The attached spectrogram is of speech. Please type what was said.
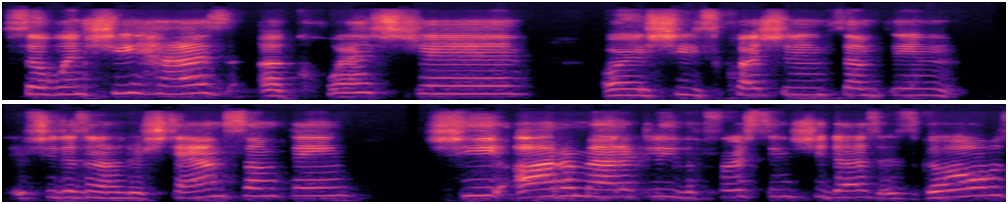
So when she has a question or if she's questioning something, if she doesn't understand something, she automatically, the first thing she does is goes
